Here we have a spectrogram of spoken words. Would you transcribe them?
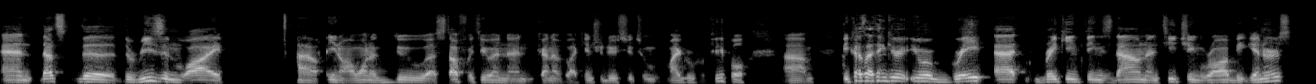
and that's the the reason why. Uh, you know, I want to do uh, stuff with you and, then kind of like introduce you to my group of people um, because I think you're you're great at breaking things down and teaching raw beginners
